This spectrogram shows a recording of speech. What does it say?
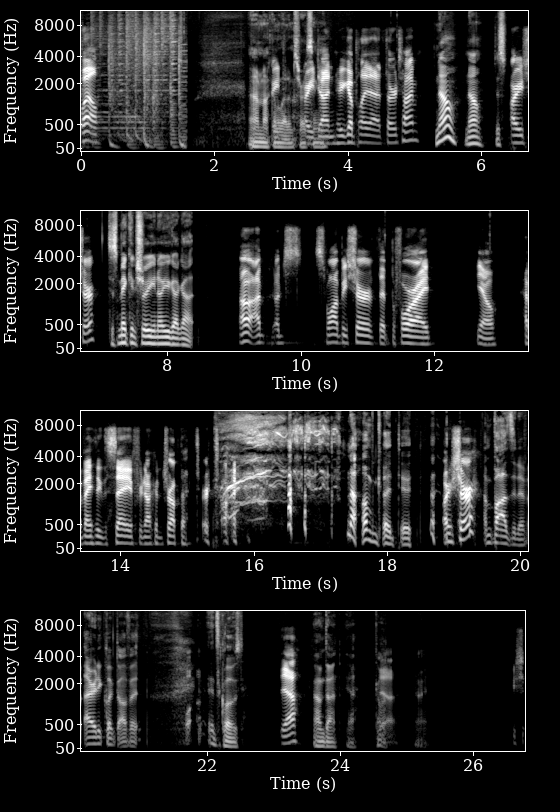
Well, I'm not gonna let him start are you done? Are you gonna play that a third time? No, no. Just Are you sure? just making sure you know you got got. Oh, I, I just, just want to be sure that before I, you know, have anything to say, if you're not going to drop that third time. No, I'm good, dude. Are you sure? I'm positive. I already clicked off it. Well- It's closed. Yeah. I'm done. Yeah. Come Yeah. on. All right. Should,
